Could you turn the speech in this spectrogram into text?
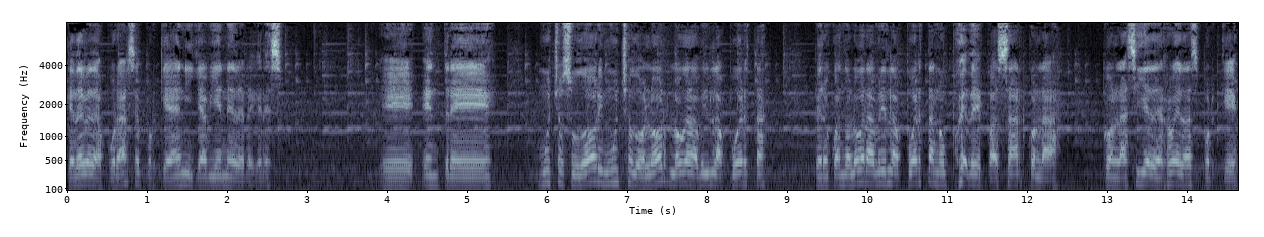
que debe de apurarse porque Annie ya viene de regreso. entre mucho sudor y mucho dolor logra abrir la puerta pero cuando logra abrir la puerta no puede pasar con la con la silla de ruedas porque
